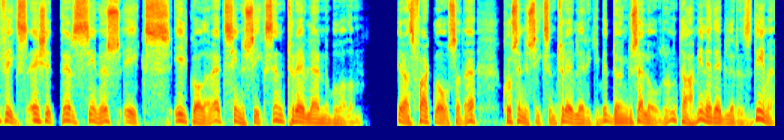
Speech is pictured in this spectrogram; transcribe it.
fx eşittir sinüs x. İlk olarak sinüs x'in türevlerini bulalım. Biraz farklı olsa da kosinüs x'in türevleri gibi döngüsel olduğunu tahmin edebiliriz, değil mi?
